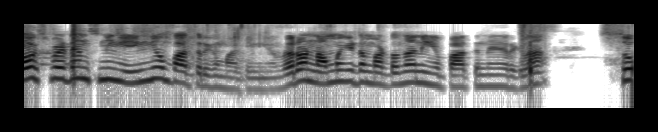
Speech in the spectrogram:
பாக்ஸ் பேட்டர்ன்ஸ் நீங்க எங்கேயும் பார்த்துருக்க மாட்டீங்க. வெறும் நம்ம கிட்ட மட்டும் தான் நீங்க பார்த்துன்னே இருக்கலாம். ஸோ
